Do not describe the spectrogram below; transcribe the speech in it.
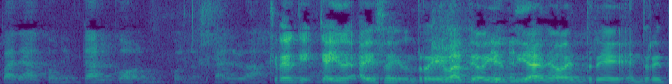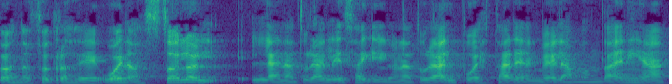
para conectar con, con los salvajes. Creo que, que hay, hay, un re debate hoy en día, ¿no? Entre, entre todos nosotros de, bueno, solo la naturaleza y lo natural puede estar en el medio de la montaña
